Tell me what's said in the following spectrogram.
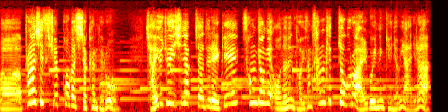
어, 프란시스 셰퍼가 지적한 대로 자유주의 신학자들에게 성경의 언어는 더 이상 상식적으로 알고 있는 개념이 아니라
